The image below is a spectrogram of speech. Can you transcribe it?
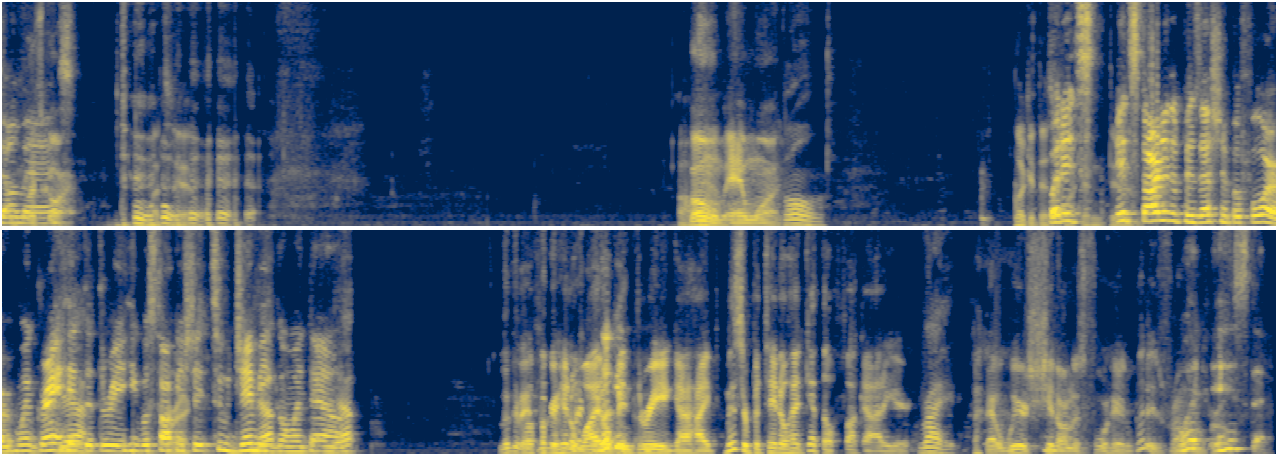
Let's go. Dumbass. Let's see it. Oh, Boom man. and one. Boom. Look at this. But it's dude. it started the possession before when Grant Yeah. hit the three. He was talking Correct. shit to Jimmy Yep. going down. Yep. Look at that. Look Motherfucker at, hit a wide open at- three and got hyped. Mr. Potato Head, get the fuck out of here. Right. that weird shit on his forehead. What is wrong? What bro? is that?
